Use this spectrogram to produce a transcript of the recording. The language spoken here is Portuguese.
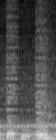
Música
